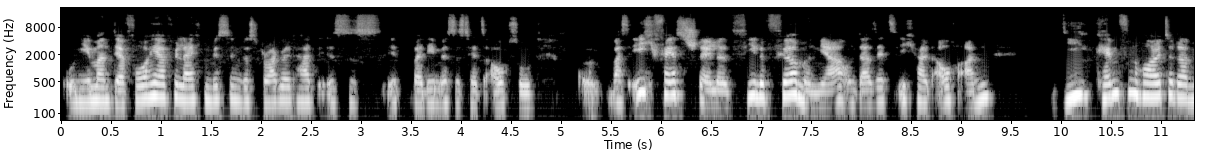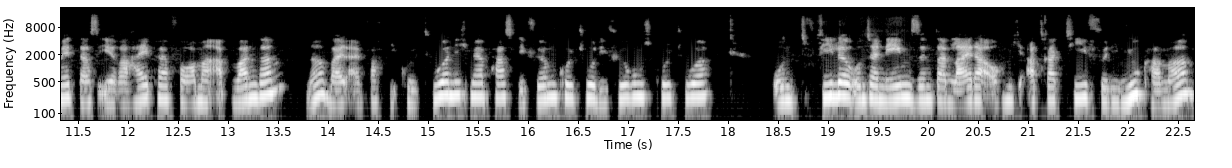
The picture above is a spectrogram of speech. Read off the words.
Und jemand, der vorher vielleicht ein bisschen gestruggelt hat, ist es, bei dem ist es jetzt auch so was ich feststelle, viele Firmen, ja, und da setze ich halt auch an, die kämpfen heute damit, dass ihre High-Performer abwandern, ne, weil einfach die Kultur nicht mehr passt, die Firmenkultur, die Führungskultur. Und viele Unternehmen sind dann leider auch nicht attraktiv für die Newcomer,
